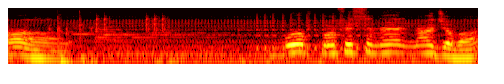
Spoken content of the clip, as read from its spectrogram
Ha. Bu profesi ne, ne acaba?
